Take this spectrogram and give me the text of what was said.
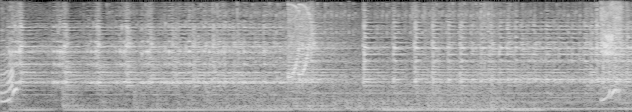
嗯？咦？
